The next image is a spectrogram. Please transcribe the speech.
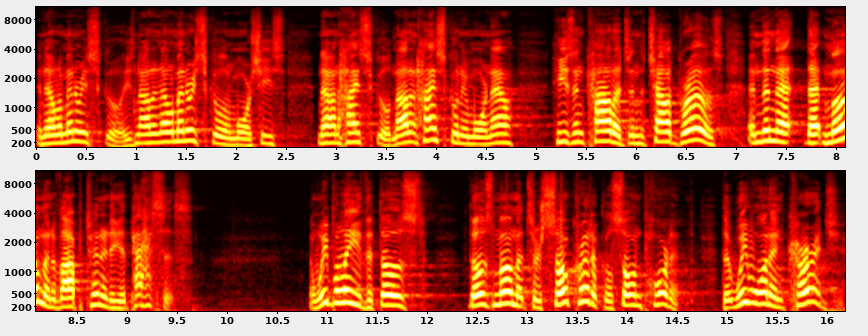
in elementary school. He's not in elementary school anymore. She's now in high school. Not in high school anymore. Now he's in college, and the child grows. And then that, that moment of opportunity, it passes. And we believe that those, those moments are so critical, so important, that we want to encourage you.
